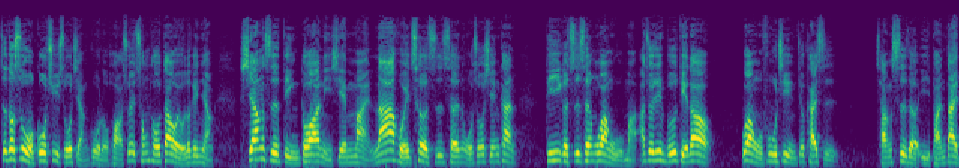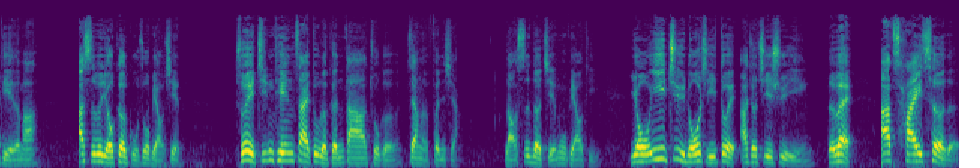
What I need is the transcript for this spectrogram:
这都是我过去所讲过的话，所以从头到尾我都跟你讲，箱子顶端你先卖，拉回测支撑。我说先看第一个支撑万五嘛，啊，最近不是跌到万五附近就开始尝试的以盘代跌了吗？啊，是不是由个股做表现？所以今天再度的跟大家做个这样的分享，老师的节目标题有依据、逻辑对啊，就继续赢，对不对？啊，猜测的、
